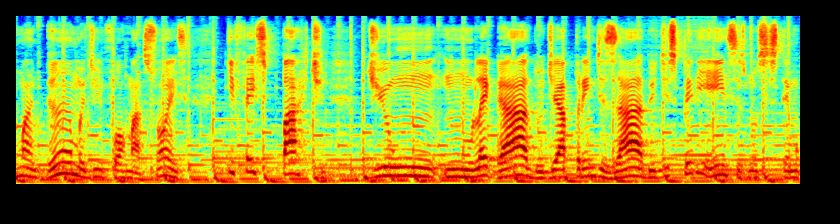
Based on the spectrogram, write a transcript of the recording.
uma gama de informações que fez parte de um, um legado de aprendizado e de experiências no sistema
